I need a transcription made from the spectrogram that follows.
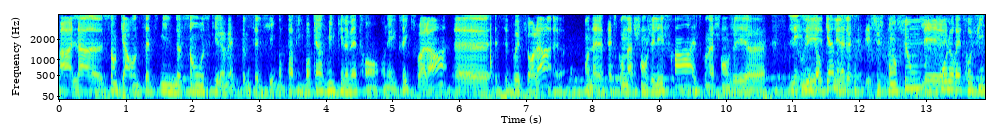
a là euh, 147 911 km, comme celle-ci, Donc pratiquement 15 000 km en, en électrique. voilà, euh, cette voiture-là, euh, on a, est-ce qu'on a changé les freins? Est-ce qu'on a changé euh, Les, organes les, restent- les suspensions. Pour le rétrofit,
